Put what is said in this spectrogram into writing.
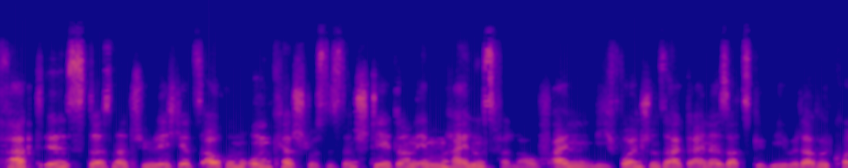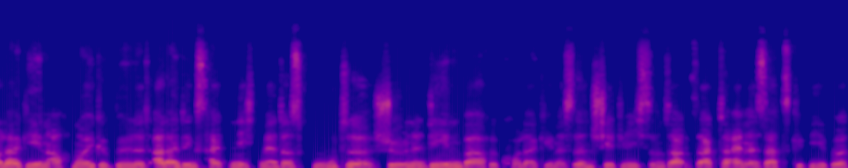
Fakt ist, dass natürlich jetzt auch im Umkehrschluss, es entsteht dann im Heilungsverlauf ein, wie ich vorhin schon sagte, ein Ersatzgewebe. Da wird Kollagen auch neu gebildet, allerdings halt nicht mehr das gute, schöne, dehnbare Kollagen. Es entsteht, wie ich schon sagte, ein Ersatzgewebe.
